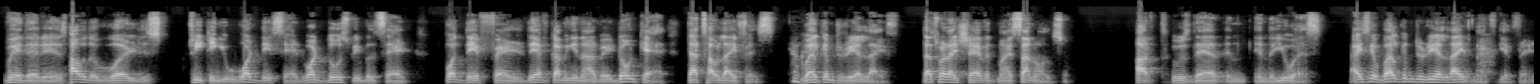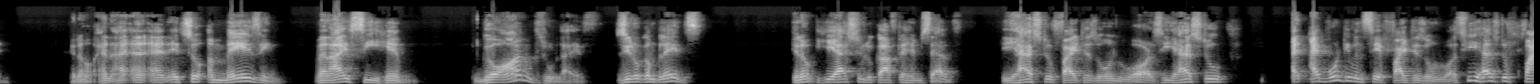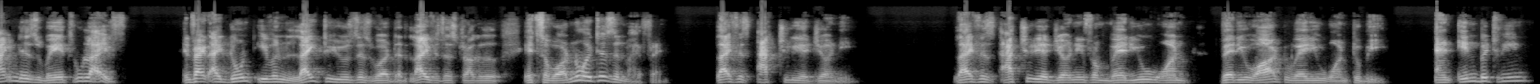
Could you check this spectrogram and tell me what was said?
weather is how the world is treating you what they said what those people said what they felt they have coming in our way don't care that's how life is Okay. welcome to real life that's what i share with my son also Arth, who's there in, in the US. I say, welcome to real life, my dear friend. You know, and I, and it's so amazing when I see him go on through life, zero complaints. You know, he has to look after himself. He has to fight his own wars. He has to, and I won't even say fight his own wars. He has to find his way through life. In fact, I don't even like to use this word that life is a struggle. It's a war. No, it isn't, my friend. Life is actually a journey. Life is actually a journey from where you want, where you are to where you want to be. And in between,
